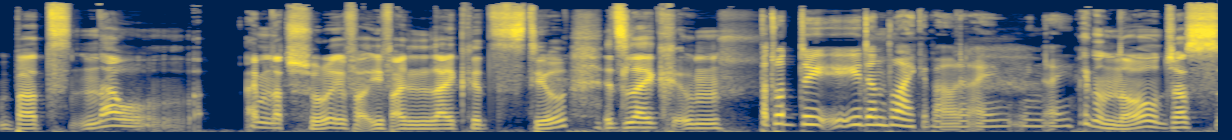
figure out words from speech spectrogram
but now I'm not sure if I, if I like it still. It's like um, But what do you, you don't like about it? I mean, I I don't know. Just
